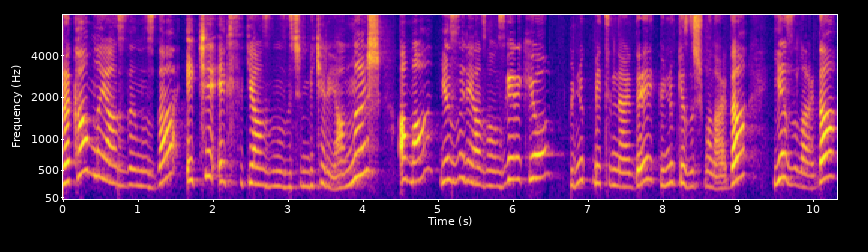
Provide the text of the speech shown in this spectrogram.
rakamla yazdığınızda eki eksik yazdığınız için bir kere yanlış. Ama yazıyla yazmamız gerekiyor. Günlük metinlerde, günlük yazışmalarda, yazılarda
